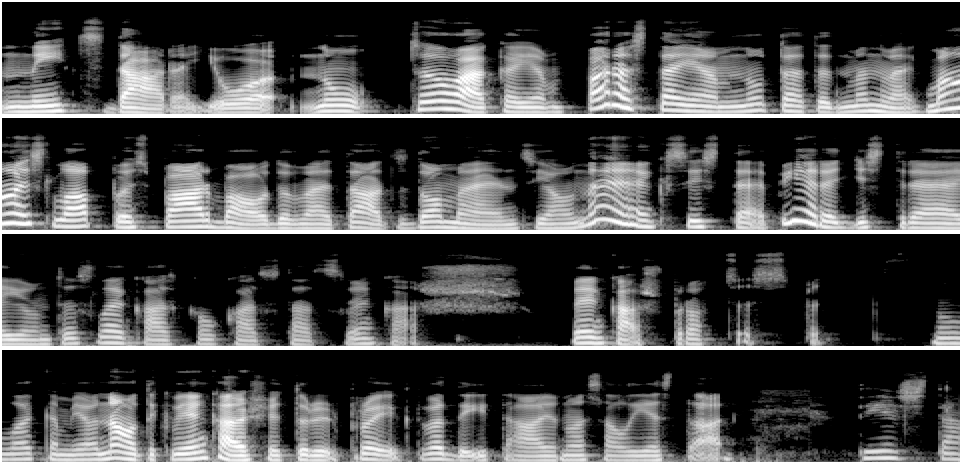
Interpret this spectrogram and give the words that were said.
Nīts dara. Jo nu, cilvēkam parastajam, nu, tad man vajag mājaslapu, es pārbaudu, vai tāds domēns jau neeksistē, pieregistrēju, un tas liekas kaut kāds tāds vienkāršs, vienkāršs process. Bet, nu, laikam jau nav tik vienkārši, ja tur ir projekta vadītāja un vesela iestāde. Tieši tā.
